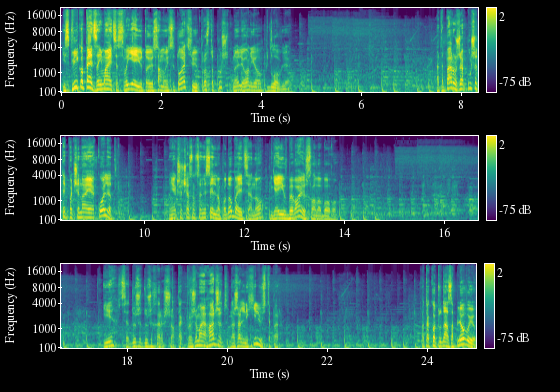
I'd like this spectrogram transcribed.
І Сквік опять займається своєю тою самою ситуацією, просто пушить, ну і Леон його підловлює. А тепер уже пушити починає коліт. Мені, якщо чесно, це не сильно подобається, але я її вбиваю, слава Богу. І це дуже-дуже хорошо. Так, прожимаю гаджет, на жаль, не хілюсь тепер. Отак от туди запльовую.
